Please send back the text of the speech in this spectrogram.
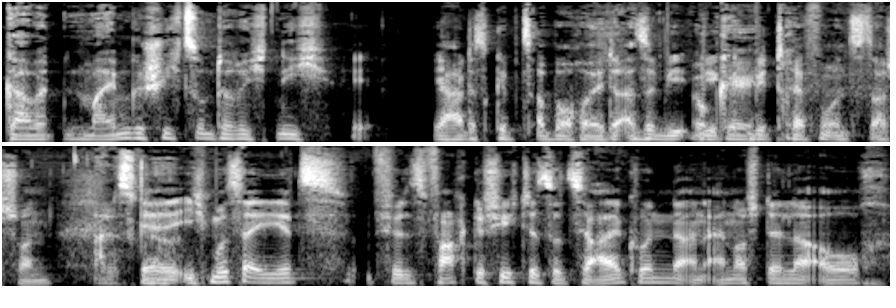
gab es in meinem Geschichtsunterricht nicht. Ja, das gibt's aber heute. Also wir, Okay. wir, wir treffen uns da schon. Alles klar. Äh, ich muss ja jetzt für das Fach Geschichte Sozialkunde an einer Stelle auch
